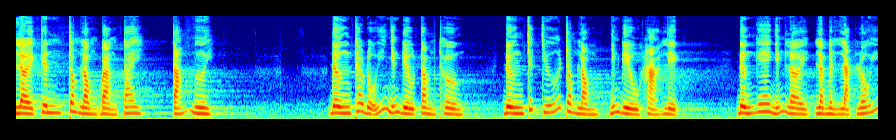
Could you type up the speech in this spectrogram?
Lời kinh trong lòng bàn tay 80 Đừng theo đuổi những điều tầm thường. Đừng chất chứa trong lòng những điều hạ liệt. Đừng nghe những lời làm mình lạc lối.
